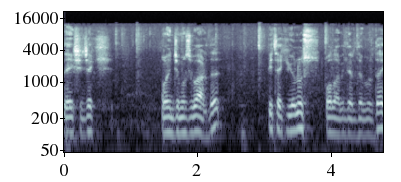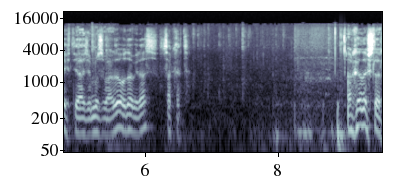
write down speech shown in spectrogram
değişecek oyuncumuz vardı. Bir tek Yunus olabilirdi burada. ihtiyacımız vardı. O da biraz sakat. Arkadaşlar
